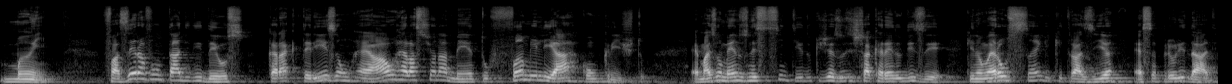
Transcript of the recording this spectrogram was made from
mãe. Fazer a vontade de Deus caracteriza um real relacionamento familiar com Cristo. É mais ou menos nesse sentido que Jesus está querendo dizer, que não era o sangue que trazia essa prioridade,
